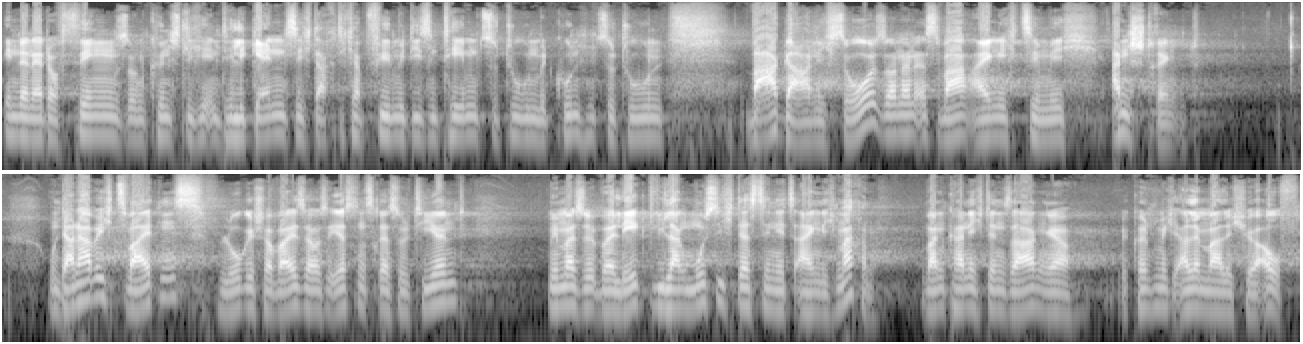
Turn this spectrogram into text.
Internet of Things und künstliche Intelligenz. Ich dachte, ich habe viel mit diesen Themen zu tun, mit Kunden zu tun. War gar nicht so, sondern es war eigentlich ziemlich anstrengend. Und dann habe ich zweitens, logischerweise aus erstens resultierend, mir mal so überlegt, wie lange muss ich das denn jetzt eigentlich machen? Wann kann ich denn sagen, ja, ihr könnt mich alle mal, ich höre auf.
